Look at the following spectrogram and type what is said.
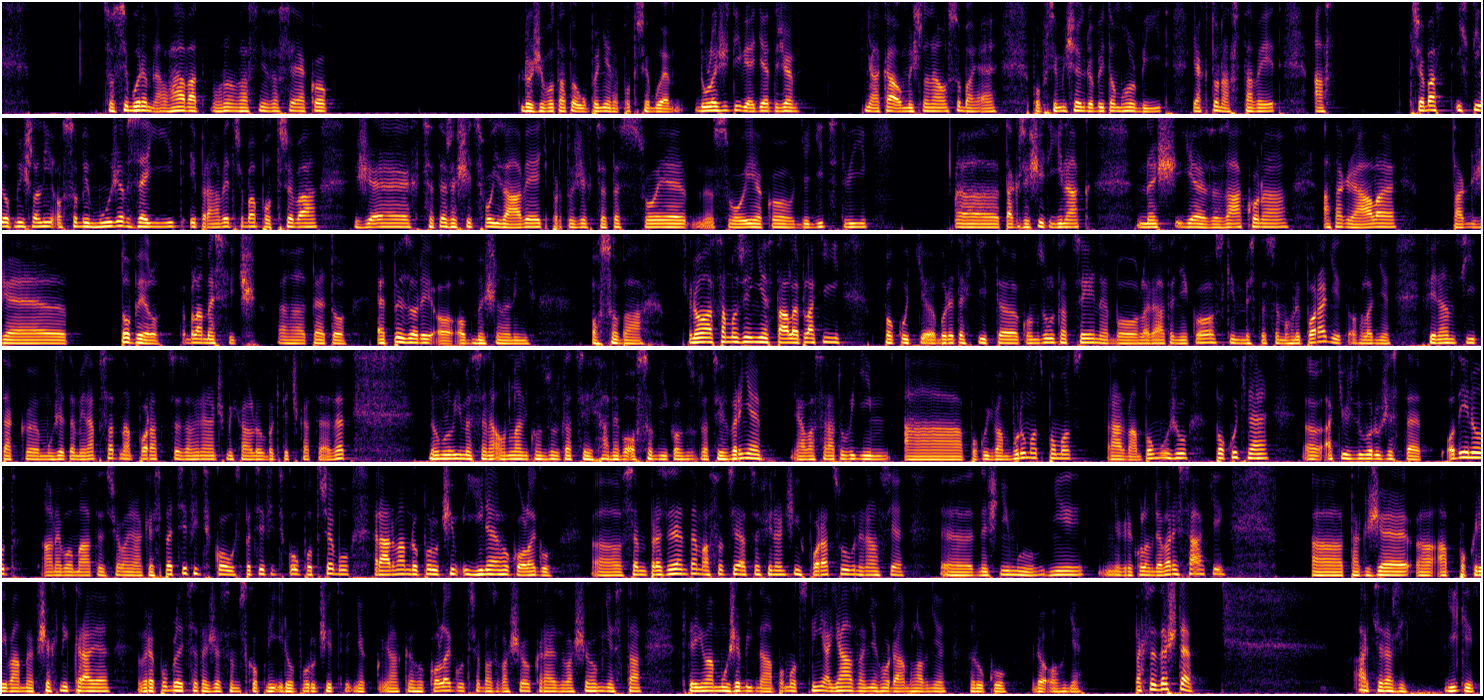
Co si budeme nalhávat, ono vlastně zase jako do života to úplně nepotřebujeme. Důležitý vědět, že nějaká omyšlená osoba je, popřemýšlet, kdo by to mohl být, jak to nastavit a třeba z té obmyšlené osoby může vzejít i právě třeba potřeba, že chcete řešit svoji závěť, protože chcete svoje, svoji jako dědictví eh, tak řešit jinak, než je ze zákona a tak dále. Takže to byl, to byla message eh, této epizody o obmyšlených osobách. No a samozřejmě stále platí, Pokud budete chtít konzultaci nebo hledáte někoho, s kým byste se mohli poradit ohledně financí, tak můžete mi napsat na poradce zavináč.michaldoubek.cz Domluvíme se na online konzultaci anebo osobní konzultaci v Brně. Já vás rád uvidím a pokud vám budu moc pomoct, rád vám pomůžu. Pokud ne, eh, ať už z důvodu, že jste odinut, anebo máte třeba nějaké specifickou, specifickou potřebu, rád vám doporučím i jiného kolegu. Eh, jsem prezidentem Asociace finančních poradců, kde nás je eh, dnešnímu dní někde kolem 90 a, takže a pokrýváme všechny kraje v republice, takže jsem schopný i doporučit nějakého kolegu třeba z vašeho kraje, z vašeho města, který vám může být nápomocný a já za něho dám hlavně ruku do ohně. Tak se držte. Ať se daří. Díky.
